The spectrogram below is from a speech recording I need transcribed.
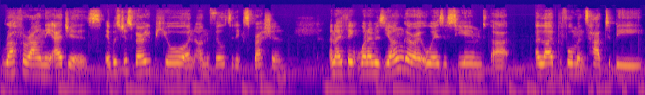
rough around the edges. It was just very pure and unfiltered expression. And I think when I was younger, I always assumed that a live performance had to be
